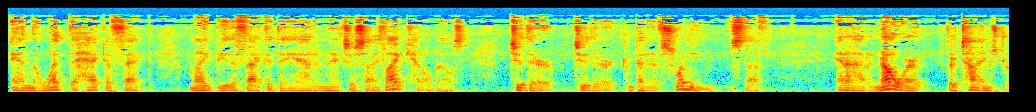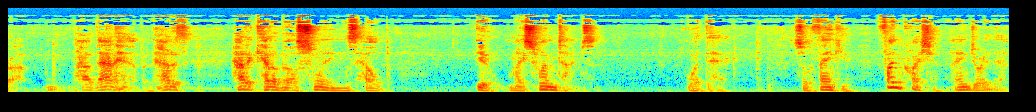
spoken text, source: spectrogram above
and the what the heck effect might be the fact that they add an exercise like kettlebells to their to their competitive swimming stuff, and out of nowhere their times drop. How'd that happen? How does how do kettlebell swings help, you know, my swim times? What the heck? So thank you. Fun question. I enjoyed that.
